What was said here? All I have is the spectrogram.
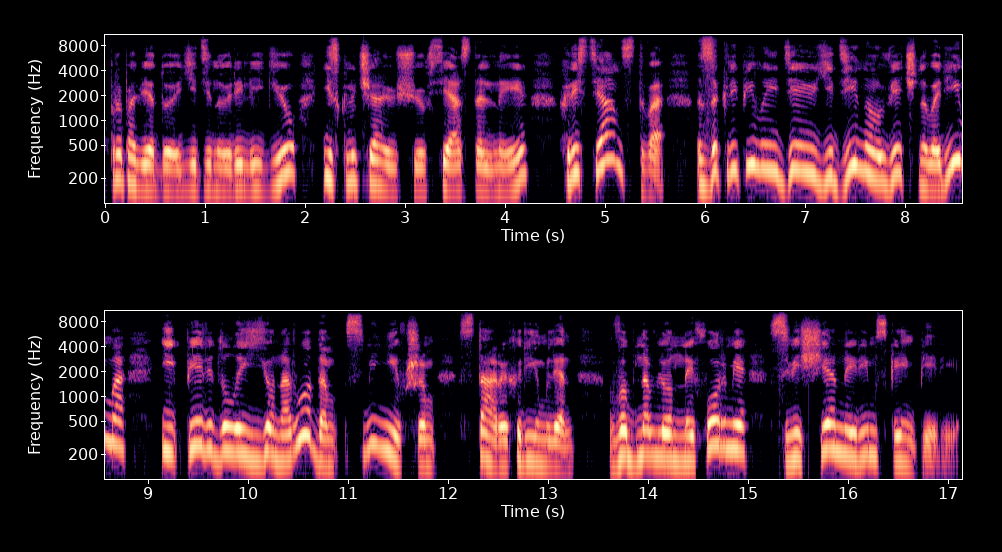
проповедуя единую религию, исключающую все остальные, христианство закрепило идею единого вечного Рима и передало ее народам, сменившим старых римлян, в обновленной форме Священной Римской империи.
